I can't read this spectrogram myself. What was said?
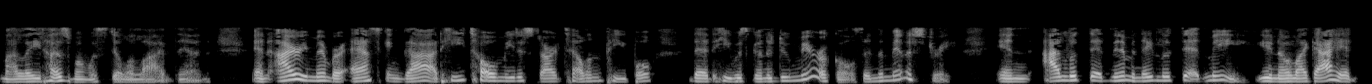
my late husband was still alive then. And I remember asking God, he told me to start telling people that he was going to do miracles in the ministry. And I looked at them and they looked at me, you know, like I had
